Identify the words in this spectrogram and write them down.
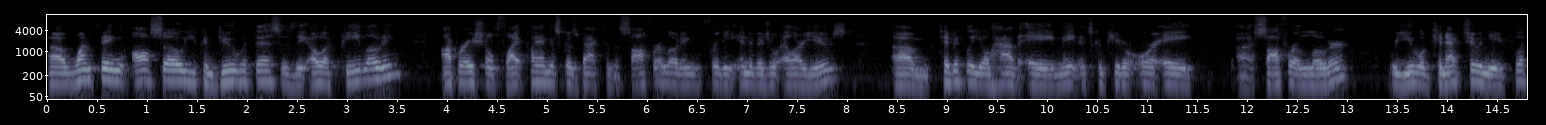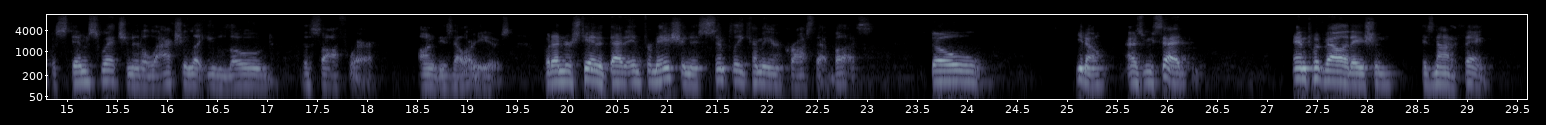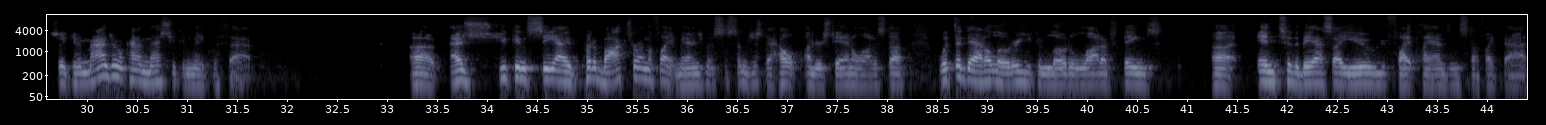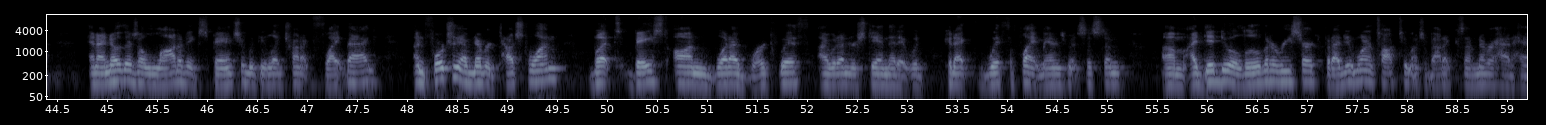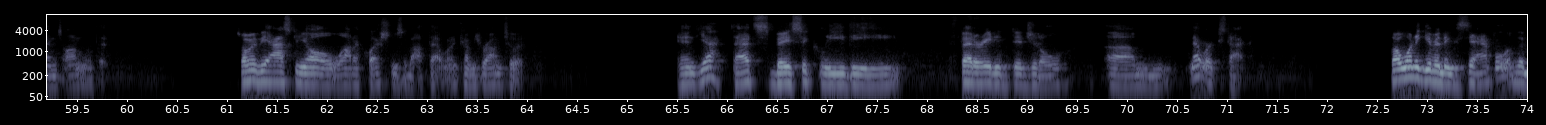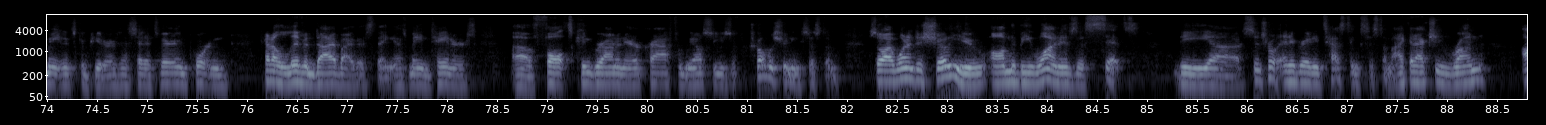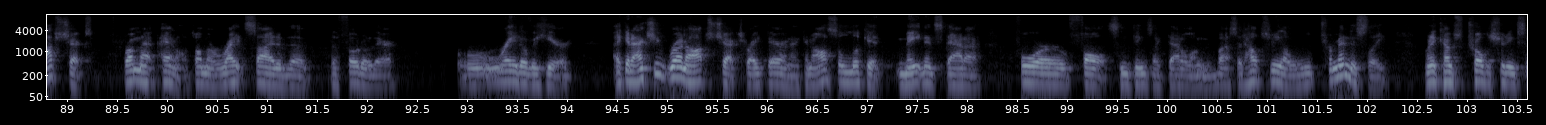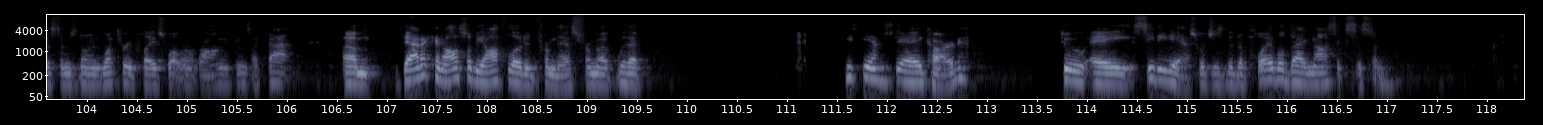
Uh, one thing also you can do with this is the OFP loading, operational flight plan. This goes back to the software loading for the individual LRUs. Um, typically, you'll have a maintenance computer or a uh, software loader where you will connect to and you flip a stem switch and it'll actually let you load the software onto these LRUs. But understand that that information is simply coming across that bus. So, you know, as we said, input validation is not a thing. So you can imagine what kind of mess you can make with that. Uh, as you can see, I put a box around the flight management system just to help understand a lot of stuff. With the data loader, you can load a lot of things uh, into the BSIU, flight plans and stuff like that. And I know there's a lot of expansion with the electronic flight bag. Unfortunately, I've never touched one, but based on what I've worked with, I would understand that it would connect with the flight management system. Um, I did do a little bit of research, but I didn't want to talk too much about it because I've never had hands on with it. So I'm gonna be asking y'all a lot of questions about that when it comes around to it. And yeah, that's basically the federated digital um, network stack. So I want to give an example of the maintenance computer. As I said, it's very important, kind of live and die by this thing as maintainers. Uh, faults can ground an aircraft, and we also use it for troubleshooting system. So I wanted to show you on the B1 is the CITS, the uh, Central Integrated Testing System. I can actually run ops checks from that panel. It's on the right side of the, the photo there, right over here. I can actually run ops checks right there, and I can also look at maintenance data for faults and things like that along the bus. It helps me tremendously when it comes to troubleshooting systems, knowing what to replace, what went wrong, and things like that. Um, data can also be offloaded from this from a with a PCMCIA card to a CDDS, which is the deployable diagnostic system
